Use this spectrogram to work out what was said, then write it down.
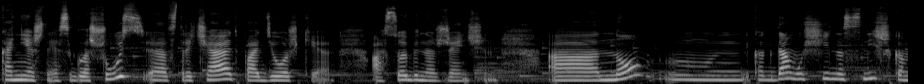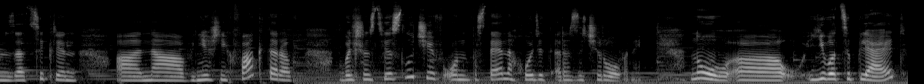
Конечно, я соглашусь, э, встречают по одежке, особенно женщин. А, но когда мужчина слишком зациклен а, на внешних факторах, в большинстве случаев он постоянно ходит разочарованный. Ну, а, его цепляет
